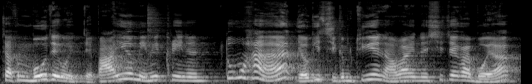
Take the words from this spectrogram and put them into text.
자, 그럼 뭐 되고 있대? 바이오 미미크리는 또한 여기 지금 뒤에 나와 있는 시제가 뭐야?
